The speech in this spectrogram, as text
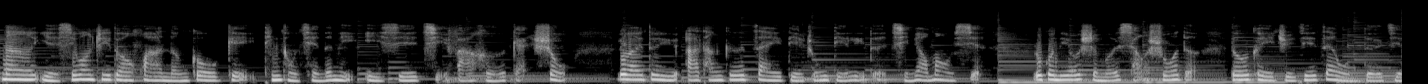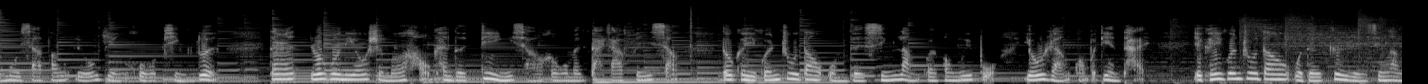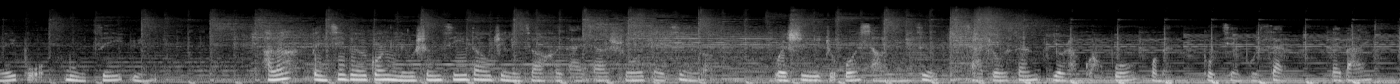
那也希望这段话能够给听筒前的你一些启发和感受。另外，对于阿汤哥在《碟中谍》里的奇妙冒险，如果你有什么想说的，都可以直接在我们的节目下方留言或评论。当然，如果你有什么好看的电影想要和我们大家分享，都可以关注到我们的新浪官方微博“悠然广播电台”，也可以关注到我的个人新浪微博“木 Z 云”。好了，本期的光影留声机到这里就要和大家说再见了。我是主播小林子，下周三又让广播，我们不见不散，拜拜。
